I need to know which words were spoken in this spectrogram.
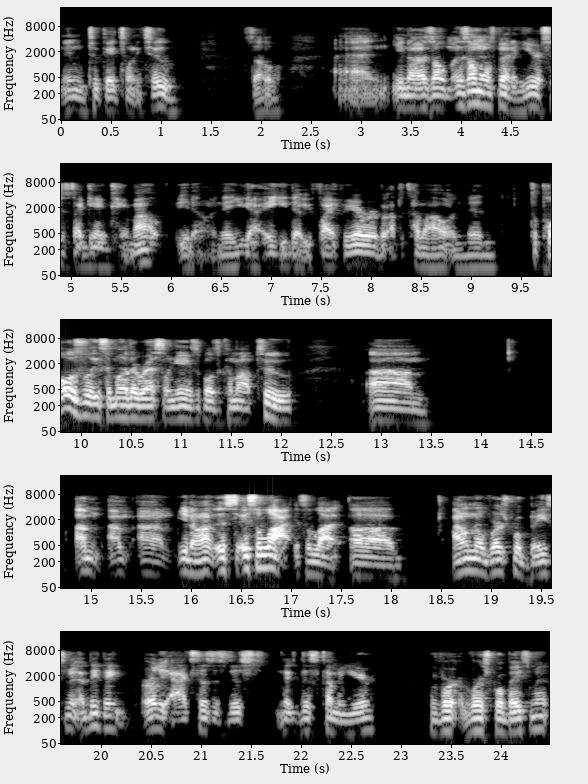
in 2K22, so and you know it's almost, it's almost been a year since that game came out, you know, and then you got AEW Fight Forever about to come out, and then supposedly some other wrestling games supposed to come out too. Um, I'm I'm um you know it's it's a lot, it's a lot. Uh, I don't know Virtual Basement. I think they early access is this this coming year, Vir- Virtual Basement.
